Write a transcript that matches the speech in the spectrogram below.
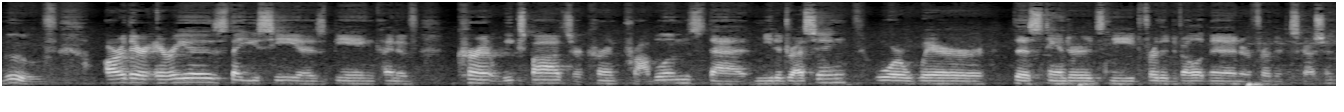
move, are there areas that you see as being kind of current weak spots or current problems that need addressing or where the standards need further development or further discussion?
